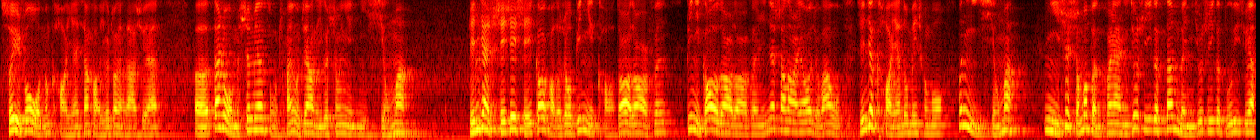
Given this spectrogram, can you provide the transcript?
所以说我们考研想考一个重点大学，呃，但是我们身边总传有这样的一个声音：你行吗？人家谁谁谁高考的时候比你考多少多少分，比你高了多少多少分，人家上的二幺幺九八五，人家考研都没成功，问你行吗？你是什么本科呀？你就是一个三本，你就是一个独立学院，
